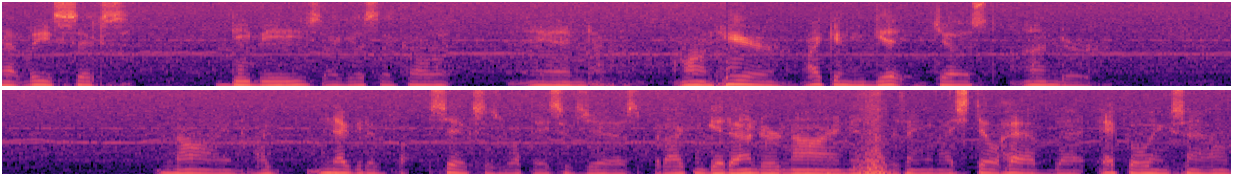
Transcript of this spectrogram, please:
at least six dBs, I guess they call it. And on here, I can get just under nine. I negative six is what they suggest, but I can get under nine and everything, and I still have that echoing sound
